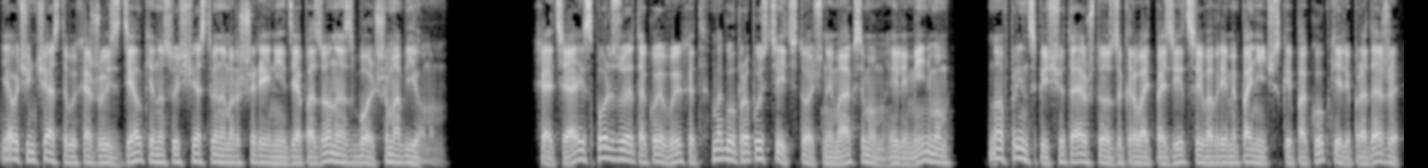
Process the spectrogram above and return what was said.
я очень часто выхожу из сделки на существенном расширении диапазона с большим объемом. Хотя, используя такой выход, могу пропустить точный максимум или минимум, но в принципе считаю, что закрывать позиции во время панической покупки или продажи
